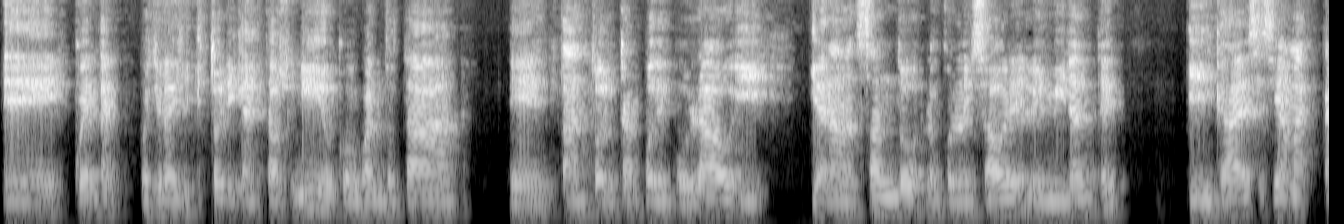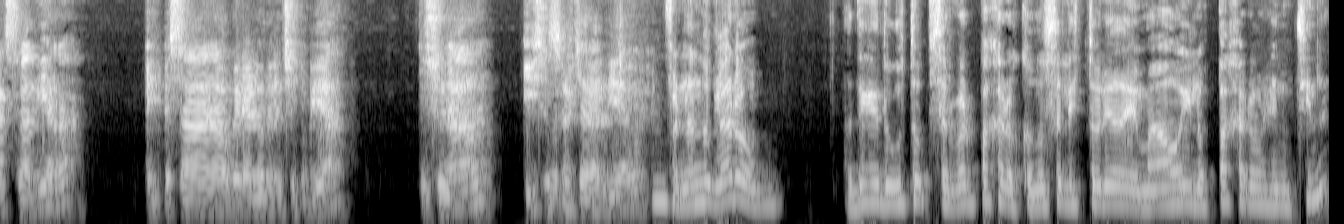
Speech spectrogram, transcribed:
Eh, cuentan cuestiones históricas de Estados Unidos, como cuando está, eh, estaban todos los campos despoblados y iban avanzando los colonizadores, los inmigrantes, y cada vez se hacía más escasa la tierra, empezaban a operar los derechos de propiedad, funcionaban y se protegía la tierra. Fernando, claro, a ti que te gusta observar pájaros, ¿conoces la historia de Mao y los pájaros en China?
